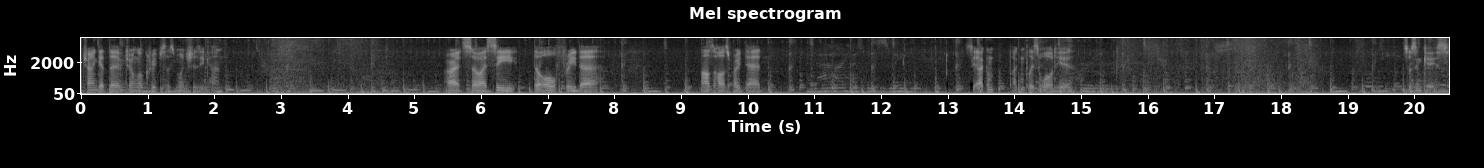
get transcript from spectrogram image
Try and get the jungle creeps as much as you can. Alright, so I see the all three there. Malzahar's probably dead. See, I can I can place a ward here. Just in case.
